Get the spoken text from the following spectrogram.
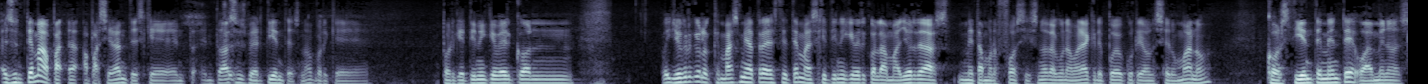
es un tema ap apasionante, es que en, en todas sí. sus vertientes, ¿no? Porque, porque tiene que ver con... Yo creo que lo que más me atrae de este tema es que tiene que ver con la mayor de las metamorfosis, ¿no? De alguna manera que le puede ocurrir a un ser humano, conscientemente, o al menos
